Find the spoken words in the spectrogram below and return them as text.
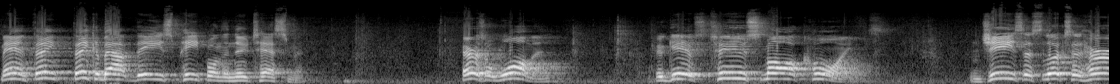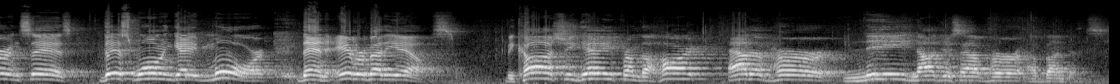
Man, think, think about these people in the New Testament. There's a woman who gives two small coins. And Jesus looks at her and says, This woman gave more than everybody else because she gave from the heart out of her need, not just out of her abundance.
